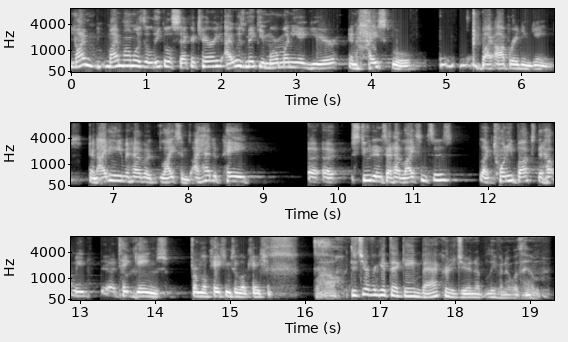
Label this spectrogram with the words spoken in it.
my my mom was a legal secretary. I was making more money a year in high school by operating games, and I didn't even have a license. I had to pay uh, uh, students that had licenses like twenty bucks to help me uh, take games from location to location. Wow. Did you ever get that game back, or did you end up leaving it with him?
